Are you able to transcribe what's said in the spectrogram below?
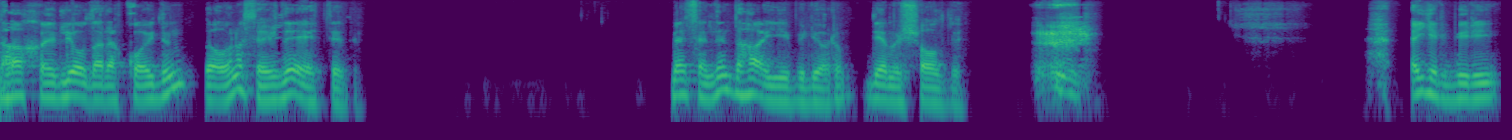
daha hayırlı olarak koydun ve ona secde et. Ben senden daha iyi biliyorum demiş oldu. Eğer biri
